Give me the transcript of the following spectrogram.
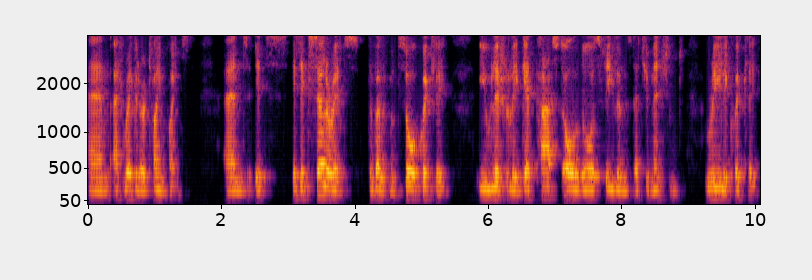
um, at regular time points and it's it accelerates development so quickly. You literally get past all those feelings that you mentioned really quickly,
